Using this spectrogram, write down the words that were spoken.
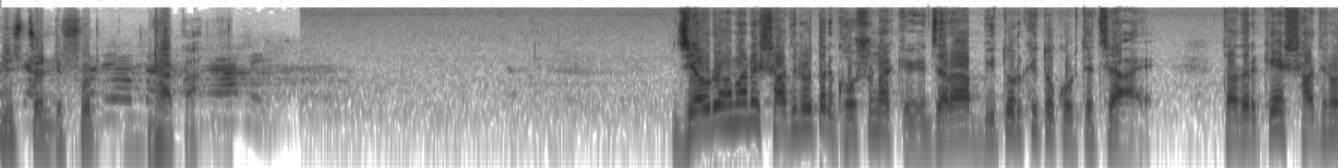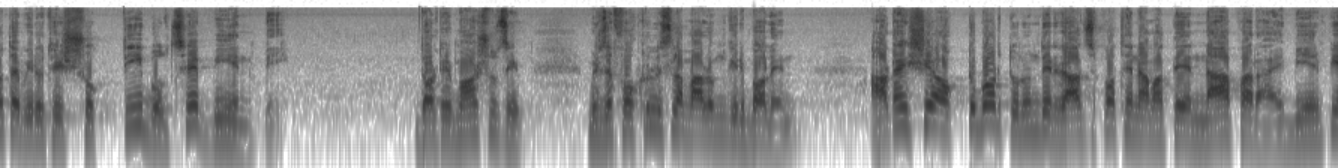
নিউজ টোয়েন্টি ঢাকা। জিয়াউর রহমানের স্বাধীনতার ঘোষণাকে যারা বিতর্কিত করতে চায় তাদেরকে স্বাধীনতা বিরোধী শক্তি বলছে বিএনপি। দলটির মহাসচিব মির্জা ফখরুল ইসলাম আলমগীর বলেন আঠাইশে অক্টোবর তরুণদের রাজপথে নামাতে না পারায় বিএনপি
